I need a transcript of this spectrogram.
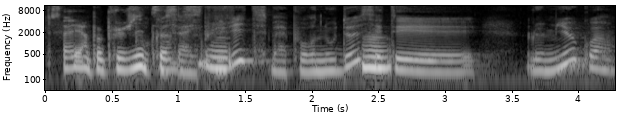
Ça aille un peu plus vite. que ça aille plus mm. vite. Bah, pour nous deux, mm. c'était le mieux, quoi.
